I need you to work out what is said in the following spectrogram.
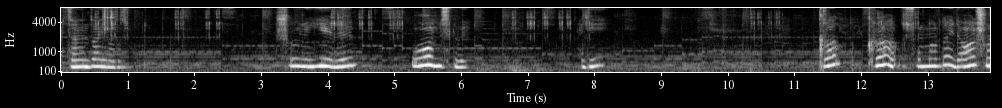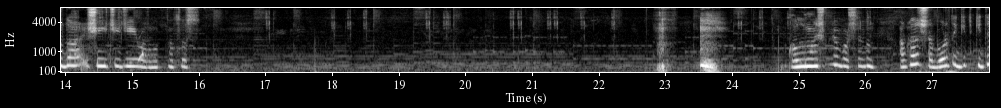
Bir tane daha yıldız buldum. Şöyle yiyelim. Oh mis gibi. Hadi. Kral, kral sonlardaydı. Aa şurada şey içeceği var mıknatıs. Başladım. Arkadaşlar bu arada gitgide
